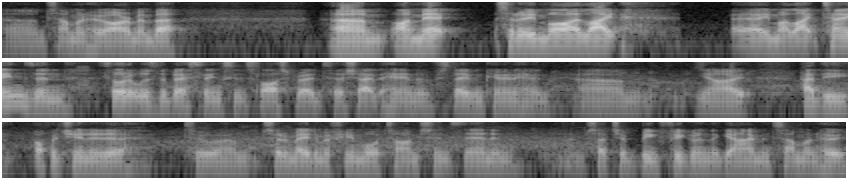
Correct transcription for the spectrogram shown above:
Um, someone who I remember um, I met sort of in my late uh, in my late teens and thought it was the best thing since sliced bread to shake the hand of Stephen Kernahan. Um, you know, I had the opportunity to, to um, sort of meet him a few more times since then and um, such a big figure in the game and someone who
